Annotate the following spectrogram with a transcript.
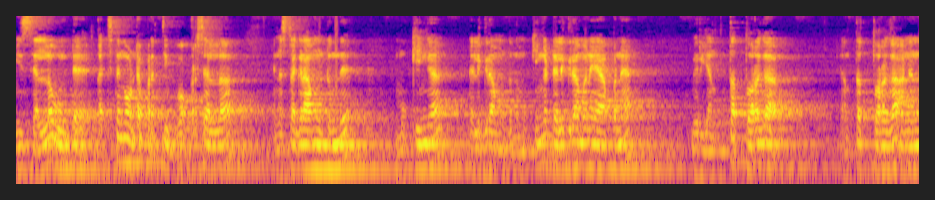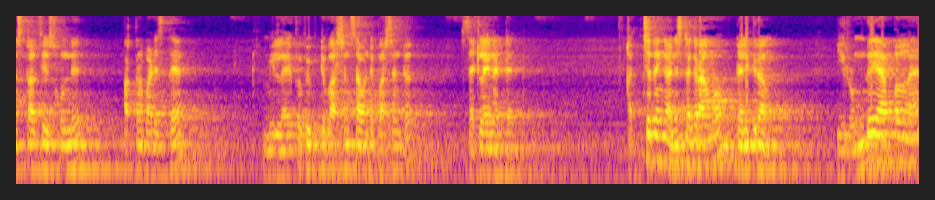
మీ సెల్లో ఉంటే ఖచ్చితంగా ఉంటే ప్రతి ఒక్కరి సెల్లో ఇన్స్టాగ్రామ్ ఉంటుంది. ముఖ్యంగా టెలిగ్రామ్ ఉంటుంది. ముఖ్యంగా టెలిగ్రామ్ అనే యాప్నే మీరు ఎంత త్వరగా ఎంత త్వరగా అన్ఇన్స్టాల్ చేసుకోండి పక్కన పడిస్తే మీ life fifty percent seventy percent settle అయినట్టే. ఖచ్చితంగా ఇన్స్టాగ్రాము టెలిగ్రామ్ ఈ రెండు యాప్లనే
